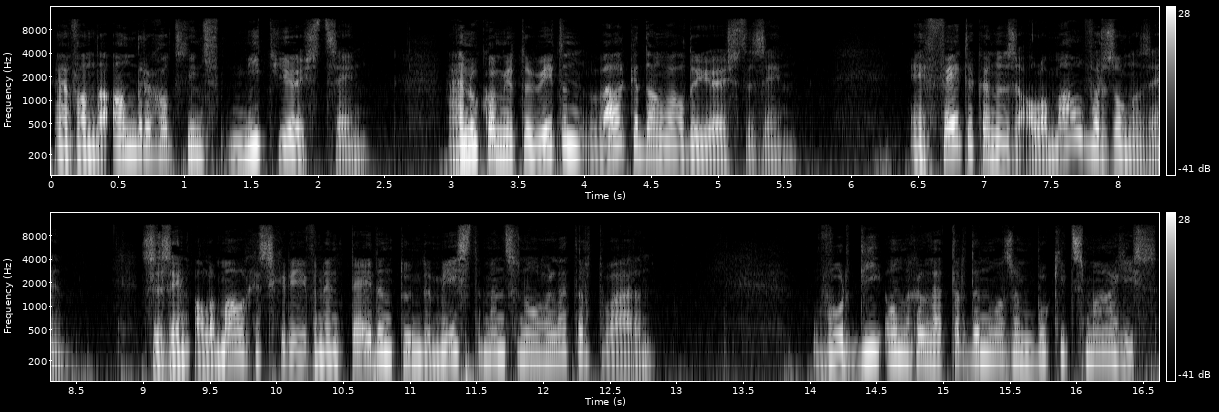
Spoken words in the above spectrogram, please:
en van de andere godsdienst niet juist zijn? En hoe kom je te weten welke dan wel de juiste zijn? In feite kunnen ze allemaal verzonnen zijn. Ze zijn allemaal geschreven in tijden toen de meeste mensen ongeletterd waren. Voor die ongeletterden was een boek iets magisch.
